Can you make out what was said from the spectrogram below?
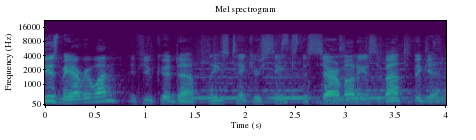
Excuse me, everyone. If you could uh, please take your seats, the ceremony is about to begin.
